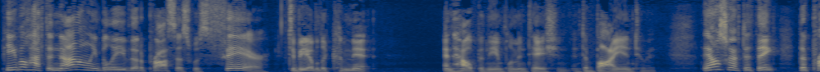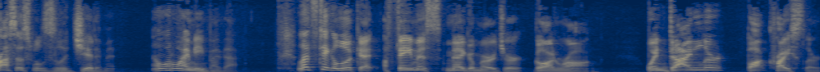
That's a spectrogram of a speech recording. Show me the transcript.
People have to not only believe that a process was fair to be able to commit and help in the implementation and to buy into it, they also have to think the process was legitimate. Now, what do I mean by that? Let's take a look at a famous mega merger gone wrong when Daimler bought Chrysler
